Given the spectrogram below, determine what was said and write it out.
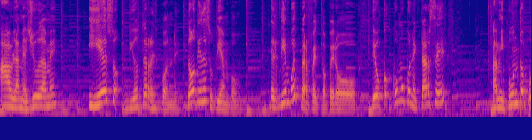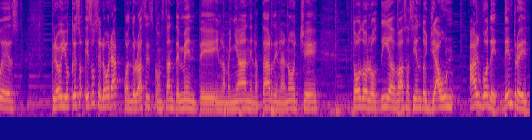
Háblame, ayúdame. Y eso Dios te responde. Todo tiene su tiempo. El tiempo es perfecto, pero digo, ¿cómo conectarse? A mi punto, pues creo yo que eso, eso se logra cuando lo haces constantemente, en la mañana, en la tarde, en la noche. Todos los días vas haciendo ya un algo de dentro de,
